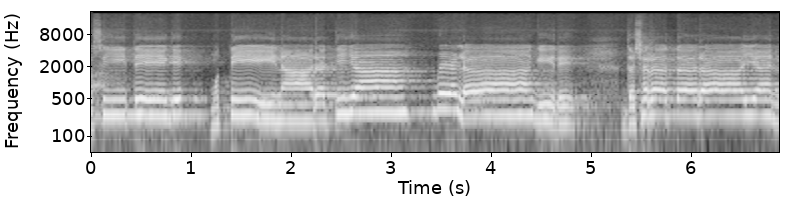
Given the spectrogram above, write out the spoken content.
ಸೀತೆಗೆ ಮುತ್ತಿನಾರತಿಯ ಬೆಳಗಿರೆ ದಶರಥರಾಯನ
